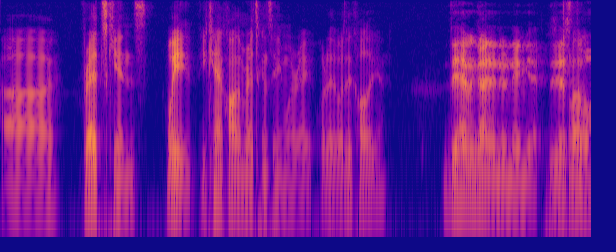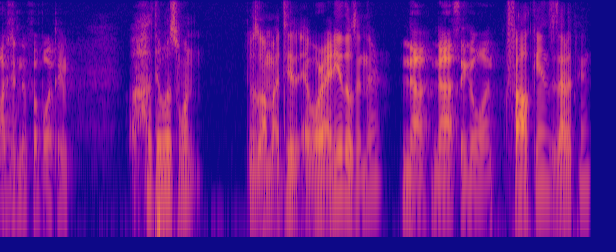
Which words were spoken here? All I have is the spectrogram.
Uh, Redskins. Wait, you can't call them Redskins anymore, right? What are, what are they called again? They haven't gotten a new name yet. They're just Oh, the okay. Washington football team. Uh, there was one. There was um, did were any of those in there? No, not a single one. Falcons? Is that a thing?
